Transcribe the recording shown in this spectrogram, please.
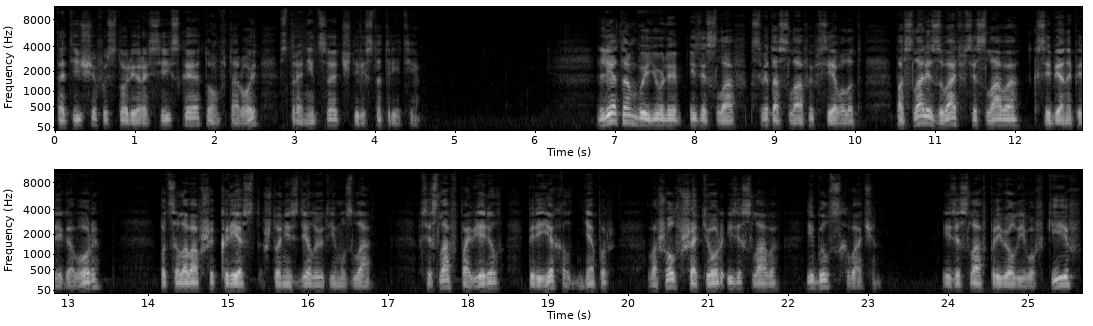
Татищев. История российская. Том 2. Страница 403. Летом в июле Изяслав, Святослав и Всеволод послали звать Всеслава к себе на переговоры, поцеловавший крест, что не сделают ему зла. Всеслав поверил, переехал Днепр, вошел в шатер Изяслава и был схвачен. Изяслав привел его в Киев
